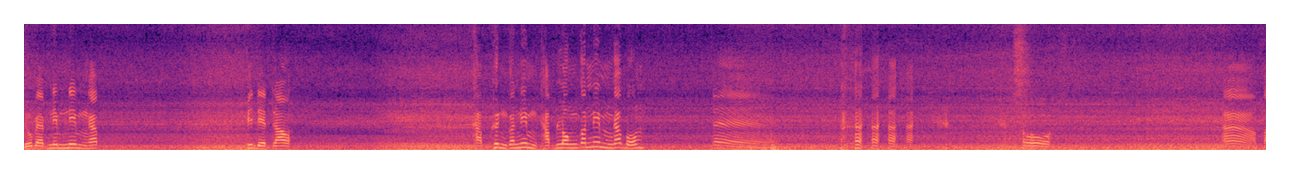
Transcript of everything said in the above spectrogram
ดูแบบนิ่มๆครับ พี่เด็ดเรา ขับขึ้นก็นิ่ม ขับลงก็นิ่มครับผมแหมโอ้อ่าไป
